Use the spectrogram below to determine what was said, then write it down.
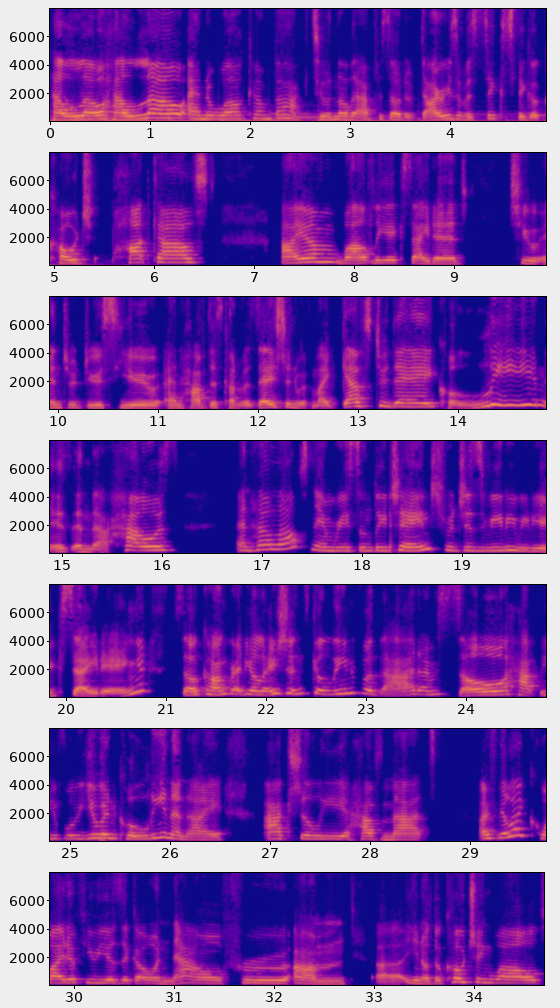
Hello, hello, and welcome back to another episode of Diaries of a Six Figure Coach podcast. I am wildly excited to introduce you and have this conversation with my guest today. Colleen is in the house, and her last name recently changed, which is really, really exciting. So, congratulations, Colleen, for that. I'm so happy for you. And Colleen and I actually have met I feel like quite a few years ago and now through um uh, you know the coaching world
